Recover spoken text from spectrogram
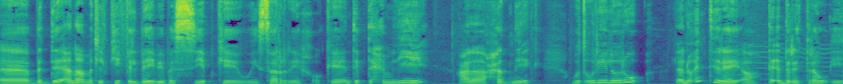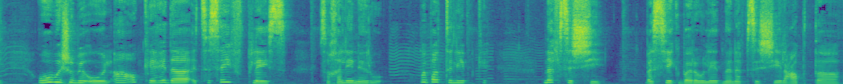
آه بدي أنا مثل كيف الـ baby بس يبكي ويصرخ. okay؟ أنت بتحمليه على حضنك وبتقولي له روق لأنه أنت رايقة تقدري تروقي. وهو شو بيقول؟ آه okay هيدا it's safe place so خليني روق. وببطل يبكي. نفس الشيء بس يكبروا أولادنا نفس الشيء العبطة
